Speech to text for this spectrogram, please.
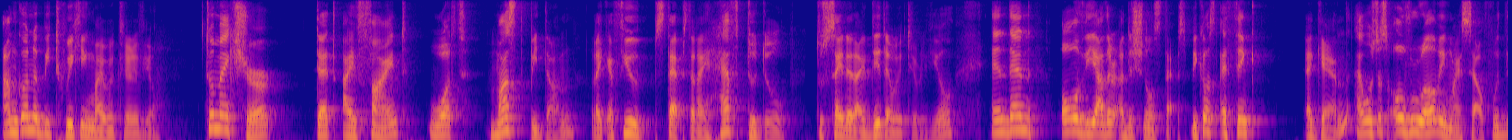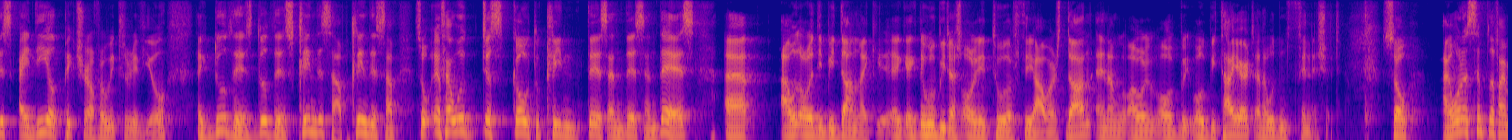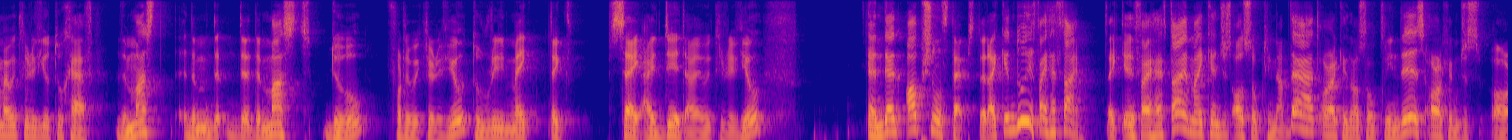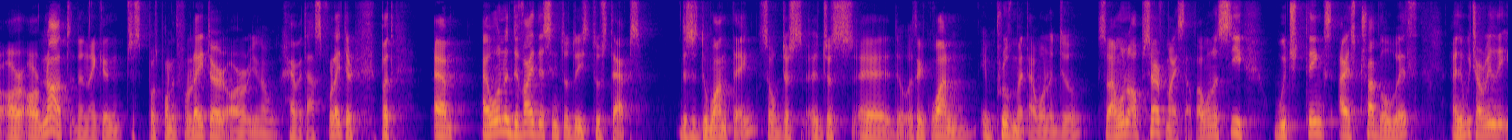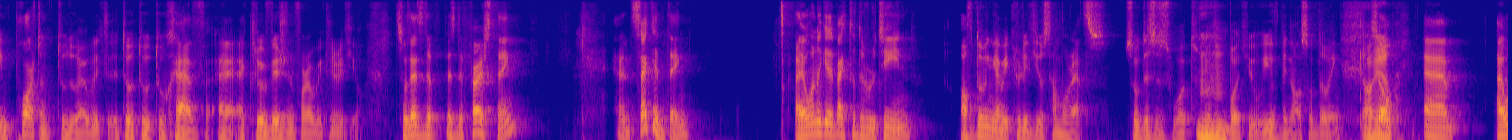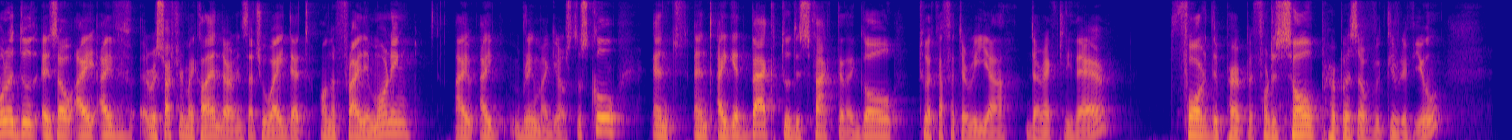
I'm going to be tweaking my weekly review to make sure that I find what must be done, like a few steps that I have to do to say that I did a weekly review, and then all the other additional steps. Because I think, again, I was just overwhelming myself with this ideal picture of a weekly review like, do this, do this, clean this up, clean this up. So if I would just go to clean this and this and this, uh, I would already be done. Like it, will be just already two or three hours done, and I I'll be, will be tired and I wouldn't finish it. So I want to simplify my weekly review to have the must the, the, the must do for the weekly review to really make like say I did a weekly review, and then optional steps that I can do if I have time. Like if I have time, I can just also clean up that, or I can also clean this, or I can just or or, or not. Then I can just postpone it for later, or you know have a task for later. But um, I want to divide this into these two steps. This is the one thing. So just uh, just uh, the- like one improvement I want to do. So I want to observe myself. I want to see which things I struggle with and which are really important to do a weekly to to to have a, a clear vision for a weekly review. So that's the that's the first thing. And second thing, I want to get back to the routine of doing a weekly review somewhere else. So this is what what, what you you've been also doing. Oh, so um, I want to do so. I I've restructured my calendar in such a way that on a Friday morning, I I bring my girls to school and and I get back to this fact that I go to a cafeteria directly there for the purpose for the sole purpose of weekly review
